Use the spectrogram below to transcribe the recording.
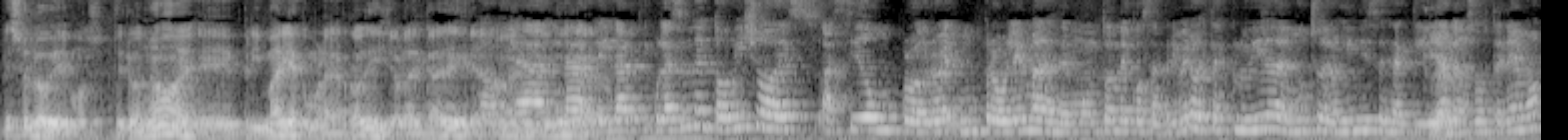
Eso lo vemos, pero no eh, primaria como la de rodillo o la de cadera. No, La, la, articulación del tobillo es, ha sido un, un problema desde un montón de cosas. Primero está excluida de muchos de los índices de actividad que nosotros tenemos,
